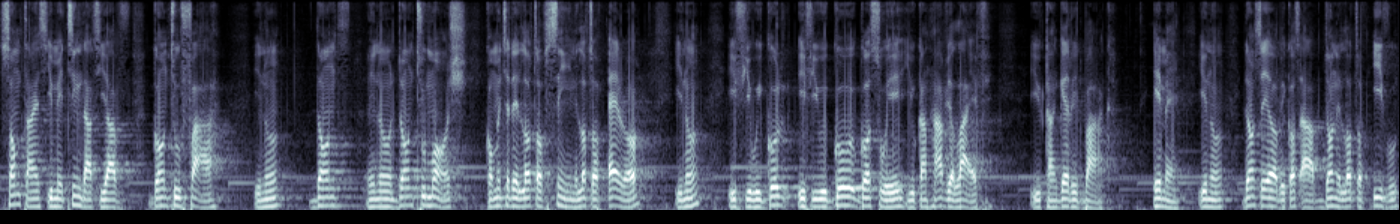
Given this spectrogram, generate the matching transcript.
Sometimes you may think that you have gone too far. You know, don't you know, done too much committed a lot of sin, a lot of error, you know, if you will go if you will go God's way, you can have your life. You can get it back. Amen. You know, don't say, oh, because I have done a lot of evil,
